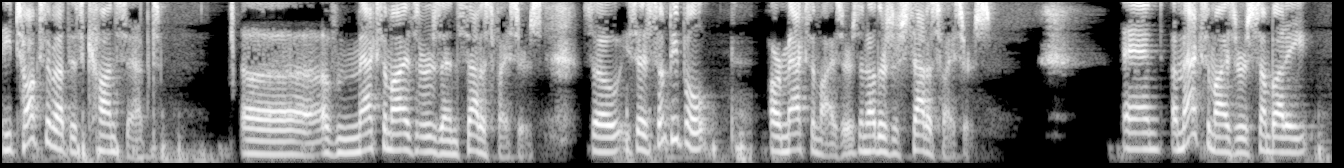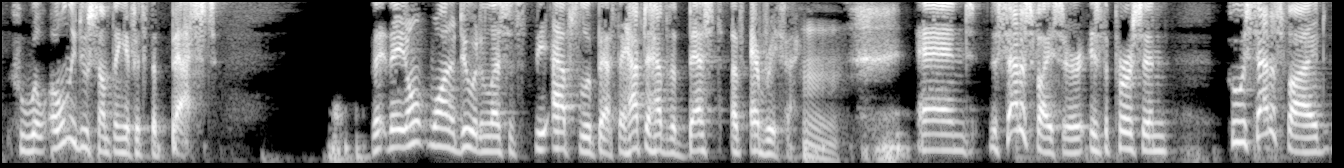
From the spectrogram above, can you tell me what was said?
he talks about this concept uh, of maximizers and satisficers. So he says some people are maximizers and others are satisficers. And a maximizer is somebody who will only do something if it's the best. They, they don't want to do it unless it's the absolute best. They have to have the best of everything. Hmm. And the satisficer is the person who is satisfied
